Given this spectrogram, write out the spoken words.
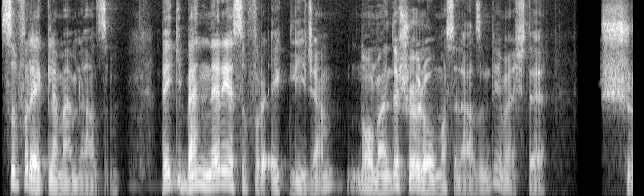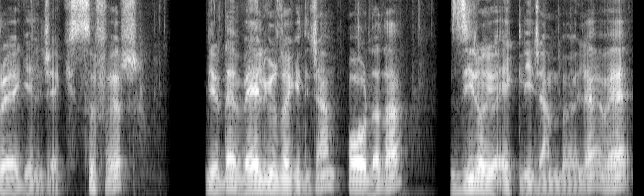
0 eklemem lazım. Peki ben nereye 0 ekleyeceğim? Normalde şöyle olması lazım değil mi? İşte şuraya gelecek 0. Bir de values'a gideceğim. Orada da zero'yu ekleyeceğim böyle ve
